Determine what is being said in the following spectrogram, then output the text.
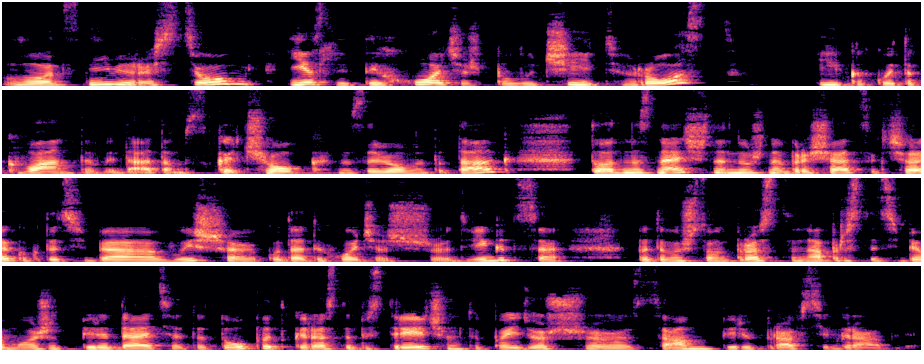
Вот, с ними растем. Если ты хочешь получить рост, и какой-то квантовый, да, там скачок, назовем это так, то однозначно нужно обращаться к человеку, кто тебя выше, куда ты хочешь двигаться, потому что он просто-напросто тебе может передать этот опыт гораздо быстрее, чем ты пойдешь э, сам, переправ все грабли.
